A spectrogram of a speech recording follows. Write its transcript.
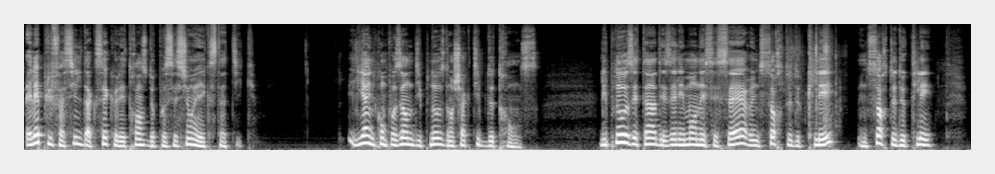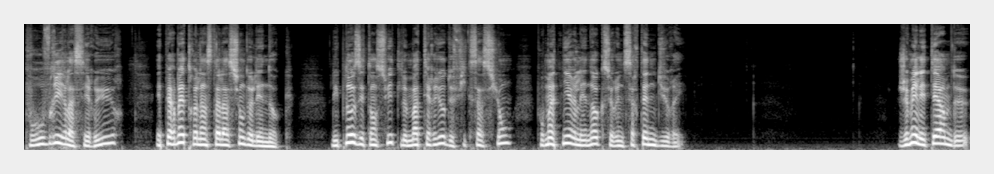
Elle est plus facile d'accès que les transes de possession et extatique. Il y a une composante d'hypnose dans chaque type de transe. L'hypnose est un des éléments nécessaires, une sorte de clé, une sorte de clé pour ouvrir la serrure et permettre l'installation de l'énoque. L'hypnose est ensuite le matériau de fixation pour maintenir l'énoque sur une certaine durée. Je mets les termes de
